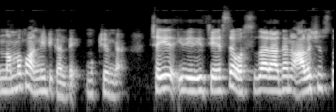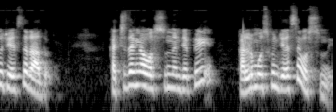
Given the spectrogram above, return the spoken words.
నమ్మకం అన్నిటికంటే ముఖ్యంగా. చెయ్య ఇది ఇది చేస్తే వస్తుందా రాదా అని ఆలోచిస్తూ చేస్తే రాదు. ఖచ్చితంగా వస్తుందని చెప్పి కళ్ళు మూసుకుని చేస్తే వస్తుంది.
